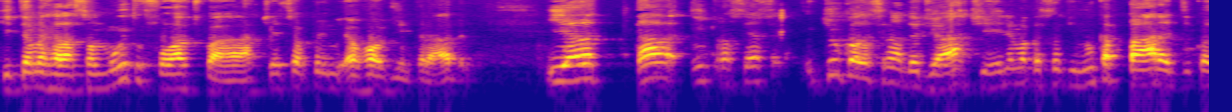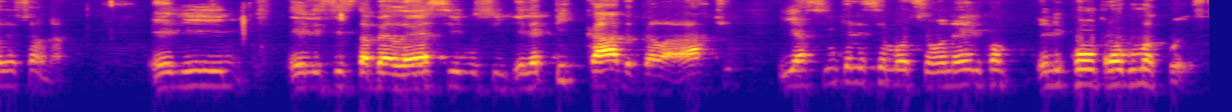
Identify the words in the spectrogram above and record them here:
que tem uma relação muito forte com a arte, esse é o, primeiro, é o hall de entrada, e ela está em processo... Que o colecionador de arte, ele é uma pessoa que nunca para de colecionar. Ele, ele se estabelece, ele é picado pela arte, e assim que ele se emociona, ele, ele compra alguma coisa.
